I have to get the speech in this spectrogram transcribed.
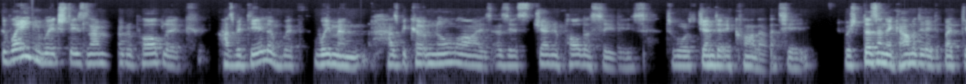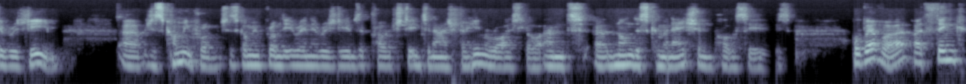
the way in which the Islamic Republic has been dealing with women has become normalized as its general policies towards gender equality, which doesn't accommodate but the regime uh, which is coming from, which is coming from the Iranian regime's approach to international human rights law and uh, non-discrimination policies. However, I think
